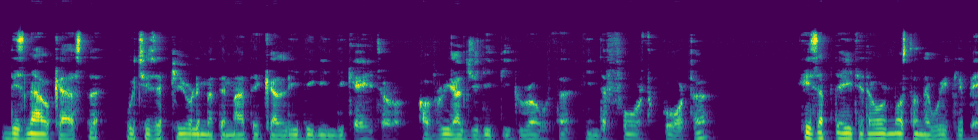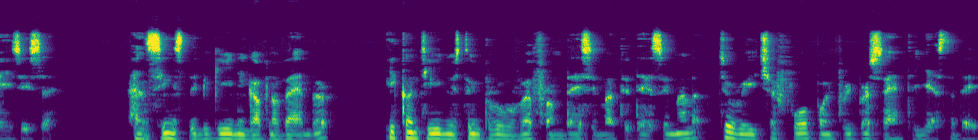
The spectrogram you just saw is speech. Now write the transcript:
This nowcast which is a purely mathematical leading indicator of real GDP growth in the fourth quarter, is updated almost on a weekly basis, and since the beginning of November, it continues to improve from decimal to decimal to reach 4.3% yesterday.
